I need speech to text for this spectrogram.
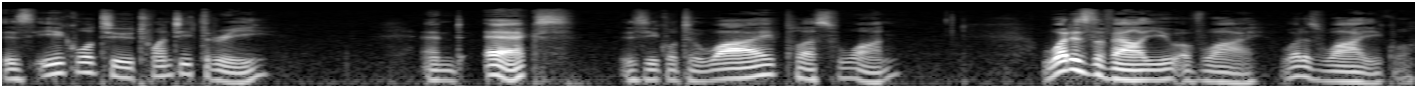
is equal to 23 and x is equal to y plus 1, what is the value of y? What is y equal?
